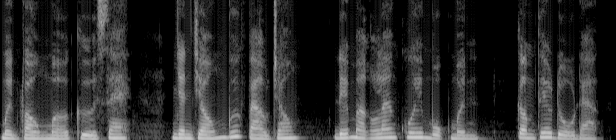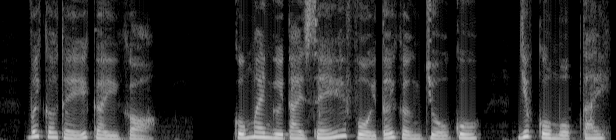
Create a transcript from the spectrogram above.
Mình phòng mở cửa xe. Nhanh chóng bước vào trong, Để mặc Lan quê một mình, Cầm theo đồ đạc, Với cơ thể gầy gò. Cũng may người tài xế vội tới gần chỗ cô, Giúp cô một tay.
